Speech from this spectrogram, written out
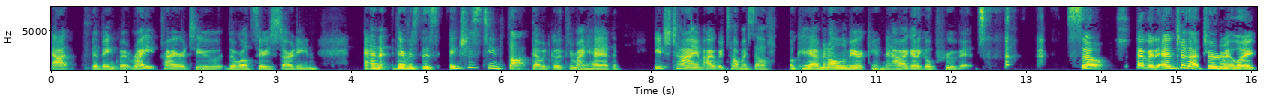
at the banquet right prior to the world series starting and there was this interesting thought that would go through my head each time i would tell myself okay i'm an all american now i got to go prove it So I would enter that tournament like,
